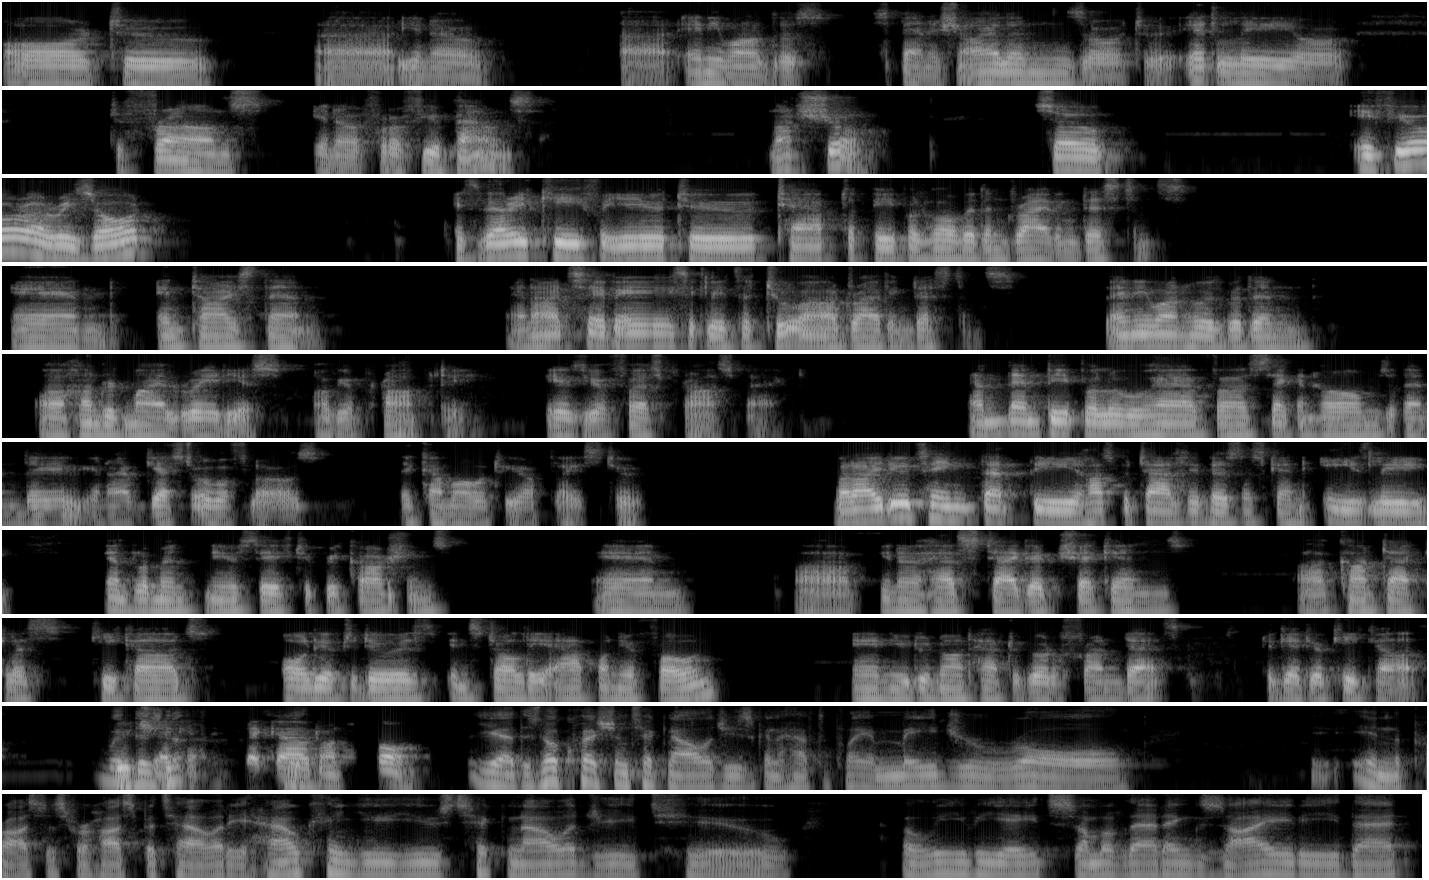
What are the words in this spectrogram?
or to, uh, you know, uh, any one of those Spanish islands or to Italy or to France, you know, for a few pounds? Not sure. So if you're a resort it's very key for you to tap the people who are within driving distance and entice them. And I'd say basically it's a two hour driving distance. Anyone who is within a hundred mile radius of your property is your first prospect. And then people who have uh, second homes and they you know have guest overflows, they come over to your place too. But I do think that the hospitality business can easily implement new safety precautions and uh, you know, have staggered check-ins, uh, contactless key cards. All you have to do is install the app on your phone, and you do not have to go to front desk to get your key card. you check no, in, check out on your phone. Yeah, there's no question technology is going to have to play a major role in the process for hospitality. How can you use technology to alleviate some of that anxiety that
